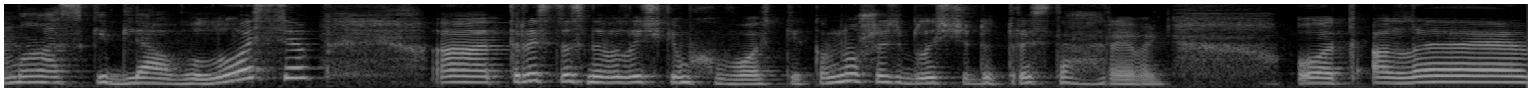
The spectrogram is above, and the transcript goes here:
маски для волосся. Е, 300 з невеличким хвостиком, ну, щось ближче до 300 гривень. От, але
